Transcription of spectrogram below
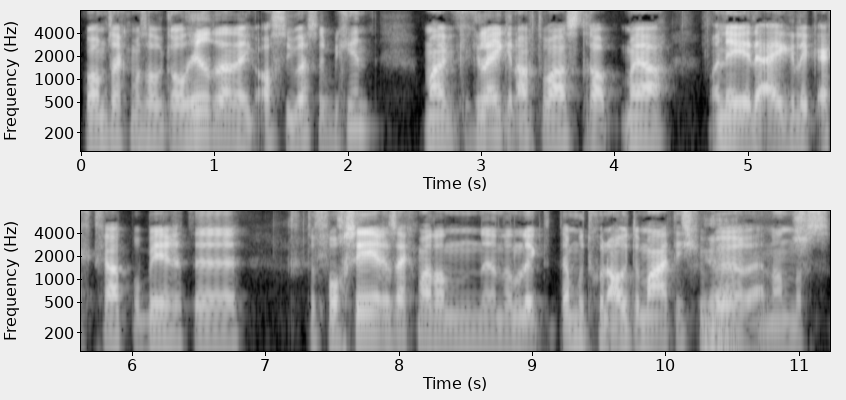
kwam, zeg maar, zat ik al heel aan denken, als die wedstrijd begint, maak ik gelijk een achterwaartse trap. Maar ja, wanneer je er eigenlijk echt gaat proberen te, te forceren, zeg maar, dan, dan lukt het. Dat moet gewoon automatisch gebeuren. En anders,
